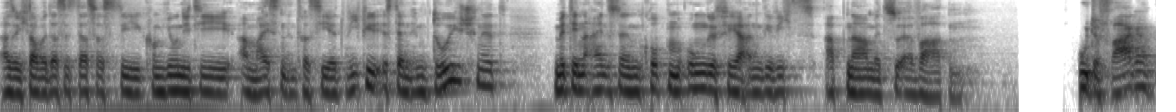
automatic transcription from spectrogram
also ich glaube, das ist das, was die Community am meisten interessiert. Wie viel ist denn im Durchschnitt mit den einzelnen Gruppen ungefähr an Gewichtsabnahme zu erwarten? Gute Frage.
